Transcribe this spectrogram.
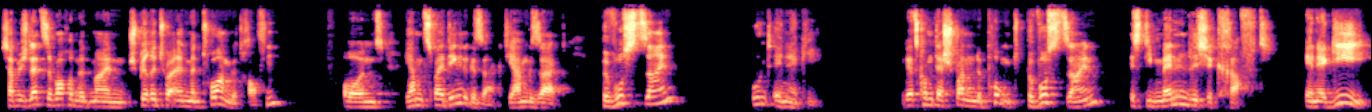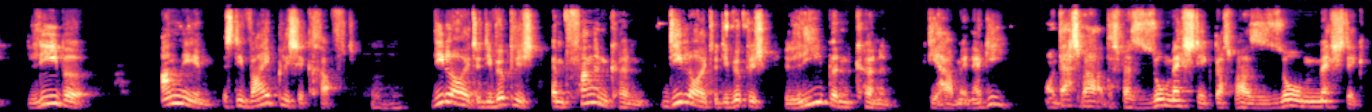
Ich habe mich letzte Woche mit meinen spirituellen Mentoren getroffen und die haben zwei Dinge gesagt. Die haben gesagt, Bewusstsein und Energie. Und jetzt kommt der spannende Punkt. Bewusstsein ist die männliche Kraft. Energie, Liebe, Annehmen ist die weibliche Kraft. Mhm. Die Leute, die wirklich empfangen können, die Leute, die wirklich lieben können, die haben Energie. Und das war, das war so mächtig, das war so mächtig,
